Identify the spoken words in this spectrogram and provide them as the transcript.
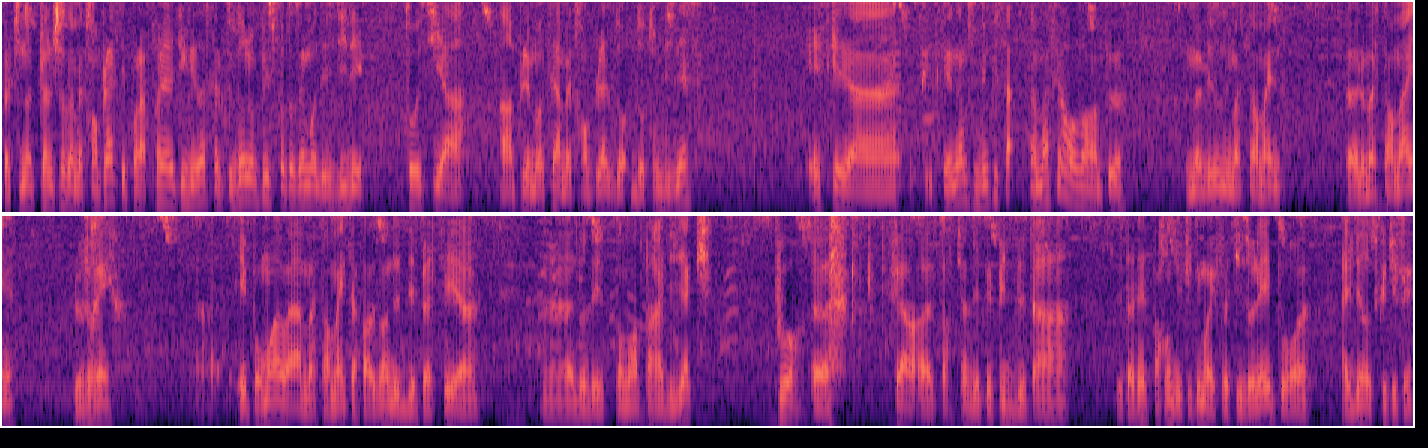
bah, tu notes plein de choses à mettre en place et pour la problématique des autres, ça te donne en plus potentiellement des idées, toi aussi, à, implémenter, à mettre en place dans, ton business. Et ce qui est, énorme, c'est du coup, ça m'a fait revoir un peu ma vision du mastermind. Euh, le mastermind, le vrai. Euh, et pour moi, voilà, mastermind, t'as pas besoin de te déplacer euh, dans des endroits paradisiaques pour faire sortir des pépites de ta, de ta tête. Par contre, effectivement, il faut isolé pour aller bien dans ce que tu fais.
